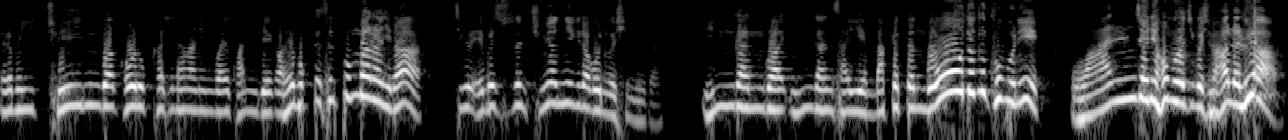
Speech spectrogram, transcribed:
여러분 이 죄인과 거룩하신 하나님과의 관계가 회복됐을 뿐만 아니라 지금 에베소서는 중요한 얘기라고 하는 것입니다. 인간과 인간 사이에 맡겼던 모든 구분이 완전히 허물어진 것입니다. 할렐루야!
